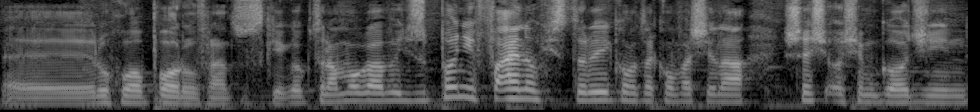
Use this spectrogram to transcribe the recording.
e, ruchu oporu francuskiego, która mogła być zupełnie fajną historyjką, taką właśnie na 6-8 godzin,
